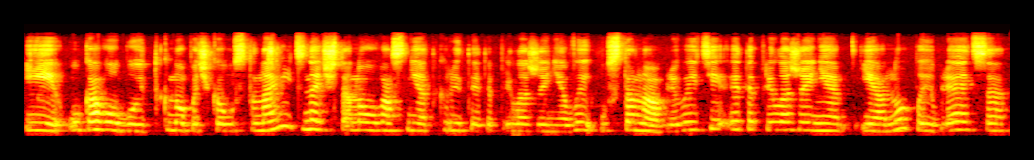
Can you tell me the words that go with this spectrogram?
И у кого будет кнопочка «Установить», значит, оно у вас не открыто, это приложение. Вы устанавливаете это приложение, и оно появляется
